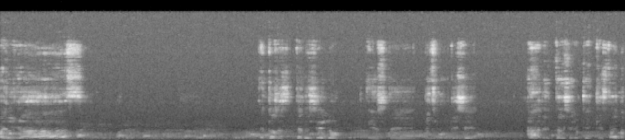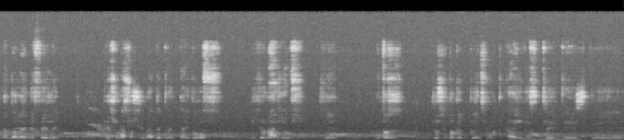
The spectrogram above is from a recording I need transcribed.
O el gas. Entonces, te decía yo, este, Pittsburgh dice, ah, te decía yo que, que está demandando a la NFL, que es una sociedad de 32 millonarios, ¿sí? Entonces, yo siento que Pittsburgh ahí dice, este,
